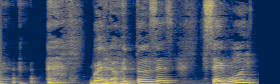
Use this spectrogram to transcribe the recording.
bueno, entonces, según,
